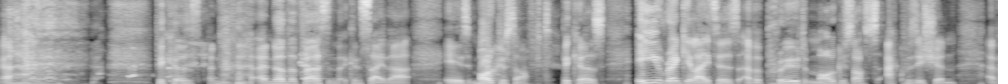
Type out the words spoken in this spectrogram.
Because an- another person that can say that is Microsoft, because EU regulators have approved Microsoft's acquisition of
